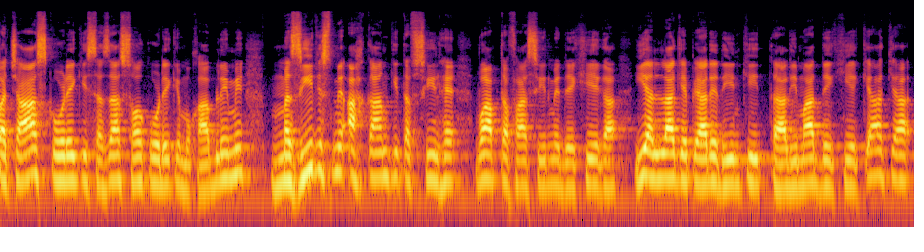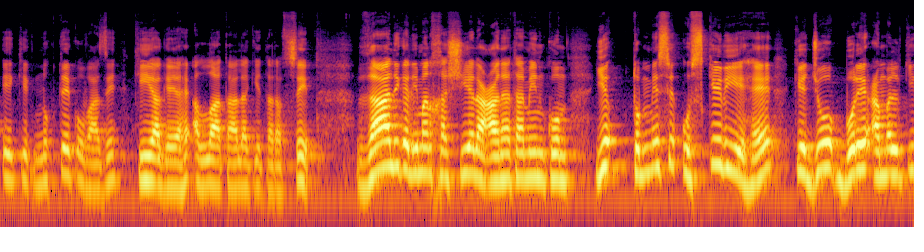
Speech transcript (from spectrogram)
पचास कोड़े की सज़ा सौ कोड़े के मुकाबले में मज़ीद इसमें अहकाम की तफसील है वह आप तफासिर में देखिएगा। ये अल्लाह के प्यारे दीन की तालीमत देखिए क्या क्या एक एक नुक्ते को वाज किया गया है अल्लाह ताली की तरफ़ से। ज़ालिकलिमन खशियल आनतमिन मिनकुम ये तुम में से उसके लिए है कि जो बुरे अमल की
